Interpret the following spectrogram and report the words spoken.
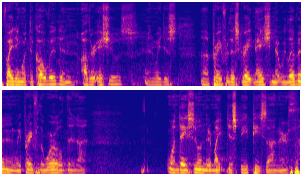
fighting with the COVID and other issues. And we just uh, pray for this great nation that we live in, and we pray for the world that uh, one day soon there might just be peace on earth.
